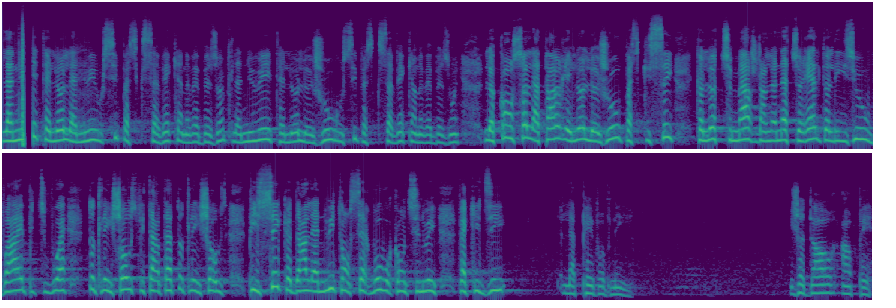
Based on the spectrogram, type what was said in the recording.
La nuit était là la nuit aussi parce qu'il savait qu'il en avait besoin, puis la nuit était là le jour aussi parce qu'il savait qu'il en avait besoin. Le consolateur est là le jour parce qu'il sait que là, tu marches dans le naturel, tu as les yeux ouverts, puis tu vois toutes les choses, puis tu entends toutes les choses. Puis il sait que dans la nuit, ton cerveau va continuer. Fait qu'il dit, la paix va venir. Je dors en paix.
